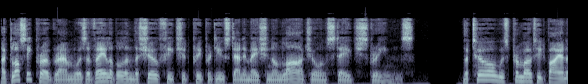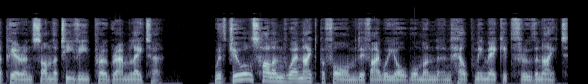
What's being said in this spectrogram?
A glossy program was available and the show featured pre-produced animation on large on-stage screens. The tour was promoted by an appearance on the TV program later with Jools Holland where Knight performed If I Were Your Woman and Help Me Make It Through the Night.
